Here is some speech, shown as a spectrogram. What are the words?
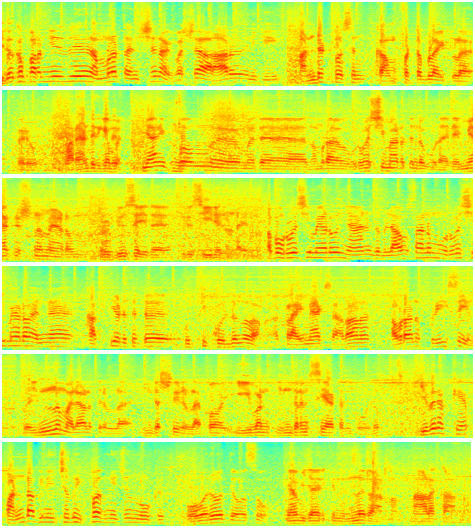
ഇതൊക്കെ പറഞ്ഞത് നമ്മളെ ടെൻഷനായി പക്ഷെ ആറ് എനിക്ക് ഹൺഡ്രഡ് പെർസെന്റ് കംഫർട്ടബിൾ ആയിട്ടുള്ള ഒരു പറയാണ്ടിരിക്കാൻ പറ്റും. ഞാനിപ്പം മറ്റേ നമ്മുടെ ഉർവശി മാഡത്തിന്റെ കൂടെ രമ്യ കൃഷ്ണ മാഡം പ്രൊഡ്യൂസ് ചെയ്ത ഒരു സീരിയൽ ഉണ്ടായിരുന്നു. അപ്പോൾ ഉർവശി മാഡവും ഞാനും തമ്മിൽ അവസാനം ഉർവശി മാഡം എന്നെ കത്തിയെടുത്തിട്ട് കുത്തി കൊല്ലുന്നതാണ് ക്ലൈമാക്സ് അതാണ് അവിടെയാണ് ഫ്രീസ് ചെയ്യുന്നത്. ഇന്ന് മലയാളത്തിലുള്ള ഇൻഡസ്ട്രിയിലുള്ള ഇപ്പോൾ ഈവൻ ഇന്ദ്രൻ സിയാട്ടൻ പോലും ഇവരൊക്കെ പണ്ട് അഭിനയിച്ചതും ഇപ്പം അഭിനയിച്ചതും നോക്ക്. ഓരോ ദിവസവും ഞാൻ വിചാരിക്കുന്നു ഇന്ന് കാണണം നാളെ കാണണം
